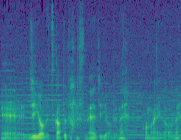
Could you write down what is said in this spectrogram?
えー、授業で使ってたんですね。授業でね。この映画はね。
